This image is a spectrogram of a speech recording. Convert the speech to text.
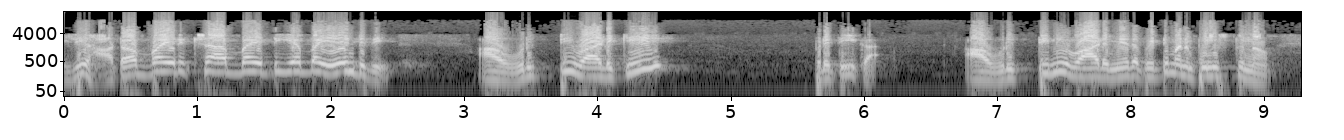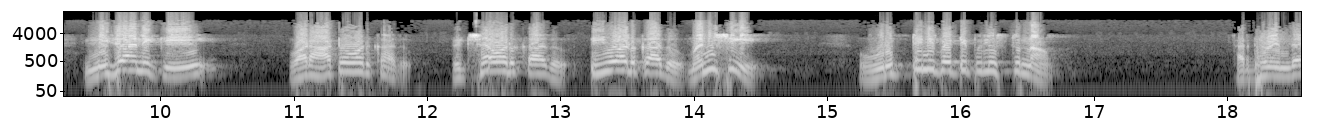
ఇది ఆటో అబ్బాయి రిక్షా అబ్బాయి టీ అబ్బాయి ఏంటిది? ఆ వృత్తి వాడికి ప్రతీక. ఆ వృత్తిని వాడి మీద పెట్టి మనం పిలుస్తున్నాం. నిజానికి వాడు ఆటోవాడు కాదు రిక్షావాడు కాదు టీవాడు కాదు మనిషి. వృత్తిని పెట్టి పిలుస్తున్నాం. అర్థమైందా?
